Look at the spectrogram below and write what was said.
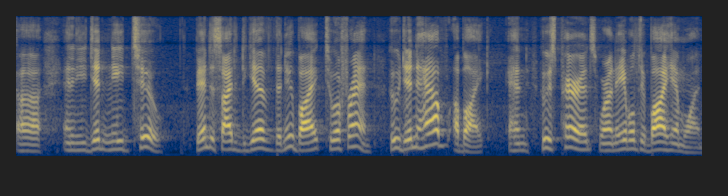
uh, and he didn't need two. Ben decided to give the new bike to a friend who didn't have a bike and whose parents were unable to buy him one.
